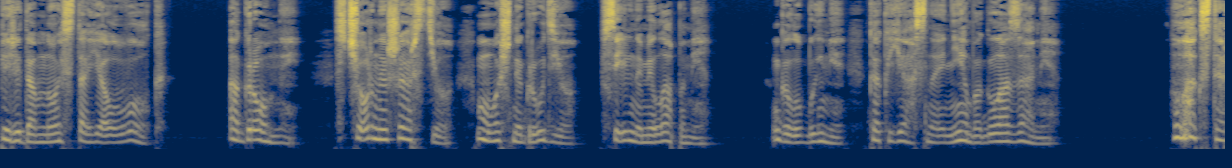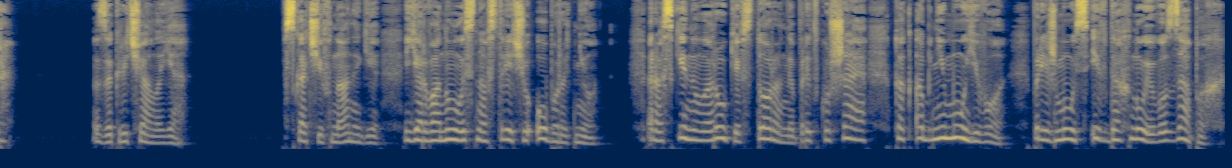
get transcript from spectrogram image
Передо мной стоял волк. Огромный, с черной шерстью, мощной грудью, сильными лапами. Голубыми, как ясное небо, глазами. «Лакстер!» — закричала я. Вскочив на ноги, я рванулась навстречу оборотню, Раскинула руки в стороны, предвкушая, как обниму его, прижмусь и вдохну его запах.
